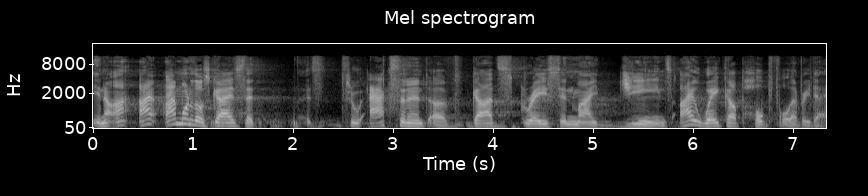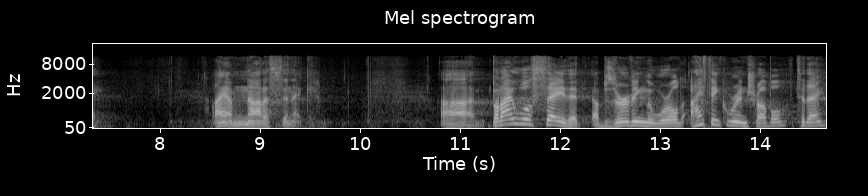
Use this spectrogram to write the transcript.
you know, I, I'm one of those guys that, through accident of God's grace in my genes, I wake up hopeful every day. I am not a cynic. Uh, but I will say that observing the world, I think we're in trouble today.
